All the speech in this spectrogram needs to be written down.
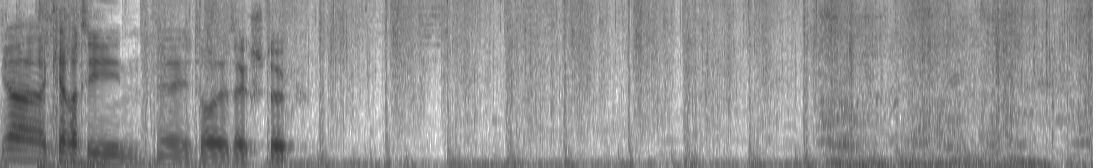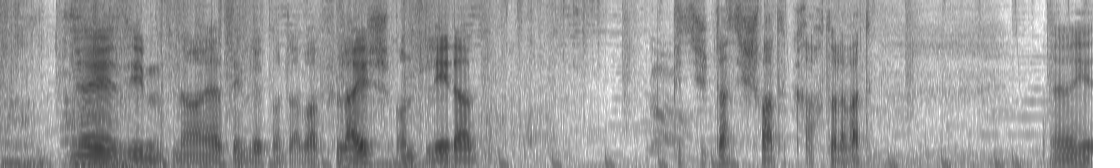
Ja, Keratin. Hey, toll, sechs Stück. Hey, sieben. Na, herzlichen Glückwunsch. Aber Fleisch und Leder. Das ist die schwarze Kracht, oder was? Äh.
